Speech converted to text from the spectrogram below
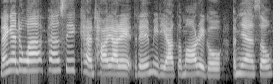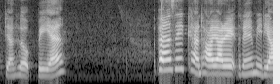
နိုင်ငံတော်ဖမ်းဆီးခံထားရတဲ့သတင်းမီဒီယာသမားတွေကိုအမြန်ဆုံးပြန်လွှတ်ပေးရန် ဖမ်းဆီးခံထားရတဲ့သတင်းမီဒီယာ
